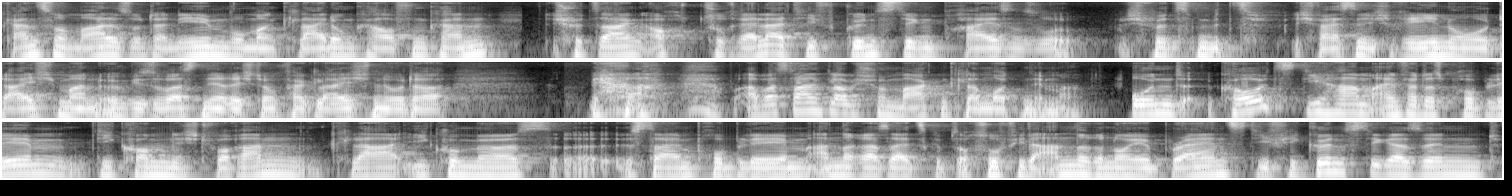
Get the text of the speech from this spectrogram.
ganz normales Unternehmen, wo man Kleidung kaufen kann. Ich würde sagen, auch zu relativ günstigen Preisen. So, ich würde es mit, ich weiß nicht, Reno, Deichmann, irgendwie sowas in der Richtung vergleichen oder Ja, aber es waren, glaube ich, schon Markenklamotten immer. Und Colts, die haben einfach das Problem, die kommen nicht voran. Klar, E-Commerce äh, ist da ein Problem. Andererseits gibt es auch so viele andere neue Brands, die viel günstiger sind.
